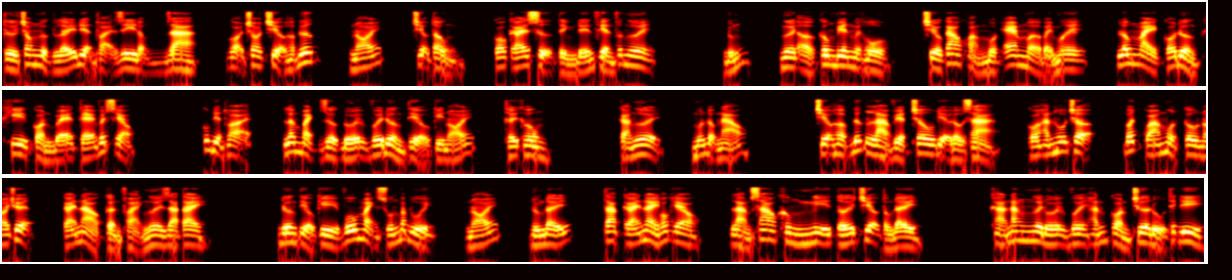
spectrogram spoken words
từ trong ngực lấy điện thoại di động ra, gọi cho triệu hợp đức, nói, triệu tổng, có cái sự tình đến phiền phức ngươi. Đúng, người ở công viên nguyệt hồ, chiều cao khoảng một m bảy mươi, lông mày có đường khi còn bé té vết sẹo cúp điện thoại, lâm bạch dược đối với đường tiểu kỳ nói, thấy không? Cả người, muốn động não. Triệu hợp đức là việt châu địa đầu xả có hắn hỗ trợ, bất quá một câu nói chuyện, cái nào cần phải ngươi ra tay. Đường tiểu kỳ vỗ mạnh xuống bắp đùi, nói, đúng đấy, ta cái này hóc heo, làm sao không nghĩ tới triệu tổng đây? Khả năng ngươi đối với hắn còn chưa đủ thích đi.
